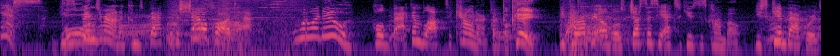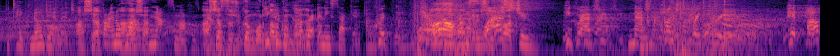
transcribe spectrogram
Yes. He Boy. spins around and comes back with a shadow claw attack. What do I do? Hold back and block to counter. Ok. You throw up your elbows just as he executes his combo. You skid backwards but take no damage. Așa, The final aha, blow așa. knocks him off his balance. Așa să jucăm He Mortal could recover dacă- any second. Quickly. Ah, Counter. am he greșit, slashed you. He grabs you. Mash punch to break free. Okay. Hit up,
